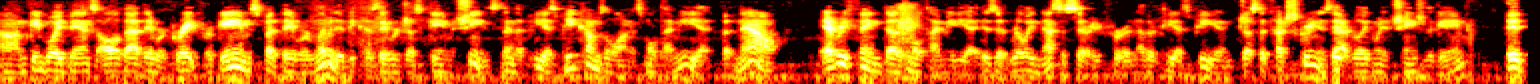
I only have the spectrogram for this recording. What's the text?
um, Game Boy Advance, all of that. They were great for games, but they were limited because they were just game machines. Then the PSP comes along, it's multimedia. But now everything does multimedia. Is it really necessary for another PSP and just a touchscreen? Is that really going to change the game? It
